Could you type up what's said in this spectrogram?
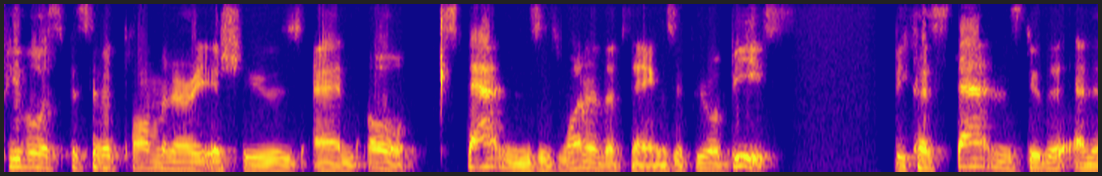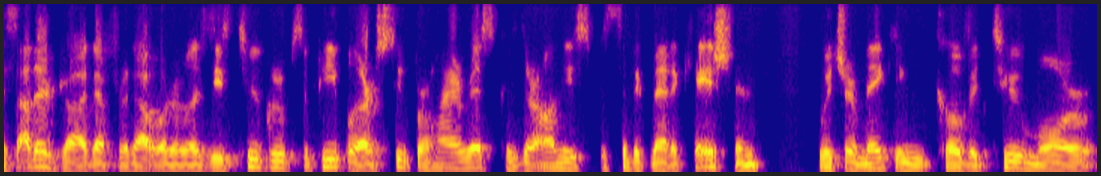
people with specific pulmonary issues. And oh, statins is one of the things if you're obese, because statins do the, and this other drug, I forgot what it was, these two groups of people are super high risk because they're on these specific medications, which are making COVID 2 more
